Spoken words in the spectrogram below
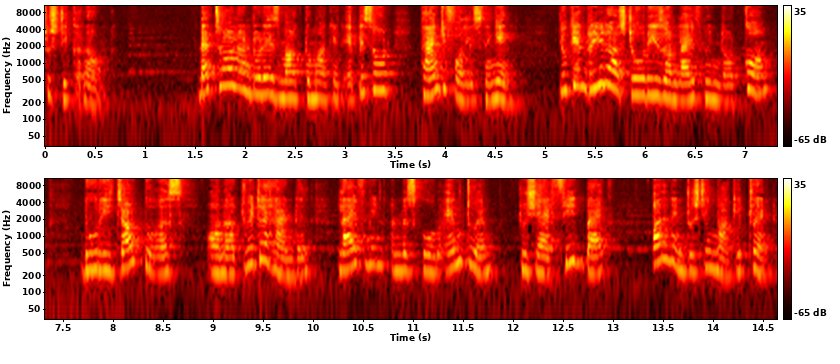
to stick around. That's all on today's Mark to Market episode. Thank you for listening in. You can read our stories on livemint.com. Do reach out to us on our Twitter handle livemint underscore M2M to share feedback on an interesting market trend.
